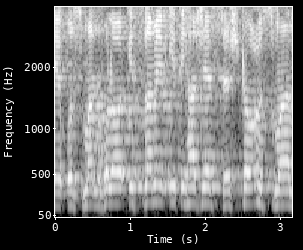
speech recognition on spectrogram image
এ ওসমান হলো ইসলামের ইতিহাসের শ্রেষ্ঠ ওসমান,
